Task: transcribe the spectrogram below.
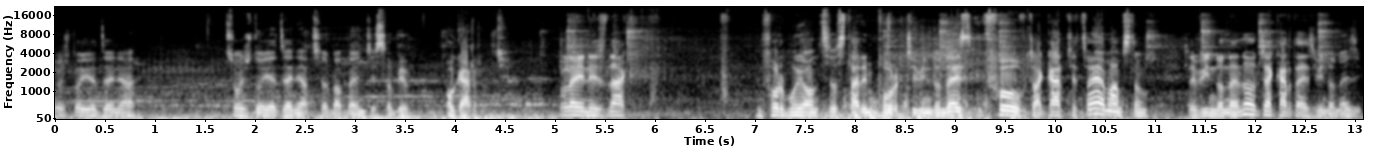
coś do jedzenia. Coś do jedzenia trzeba będzie sobie ogarnąć. Kolejny znak informujący o starym porcie w Indonezji. Fu, w Dżakarcie. Co ja mam z tym, że w Indonezji? No, Dżakarta jest w Indonezji.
